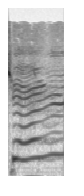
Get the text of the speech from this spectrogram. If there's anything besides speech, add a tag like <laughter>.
जन्म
